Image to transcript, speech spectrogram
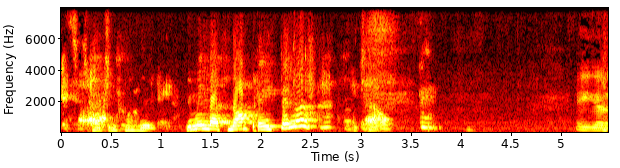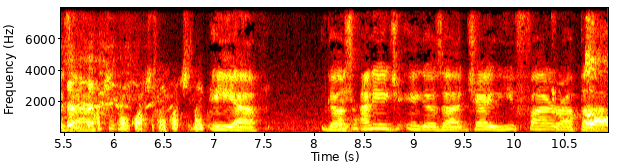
It's Pappy's You mean that's not paint thinner? Tell. He goes, uh, Watch his leg, watch his leg, watch his leg. he uh, goes, I need you. He goes, uh, Jay, you fire up, uh,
